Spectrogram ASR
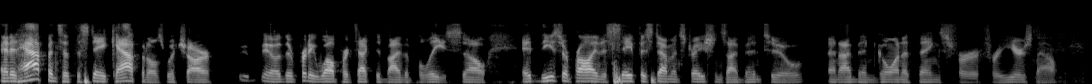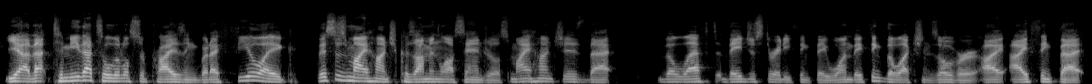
And it happens at the state capitals, which are you know they're pretty well protected by the police. So it, these are probably the safest demonstrations I've been to, and I've been going to things for for years now. Yeah, that to me that's a little surprising, but I feel like this is my hunch because I'm in Los Angeles. My hunch is that the left they just already think they won. They think the election's over. I I think that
